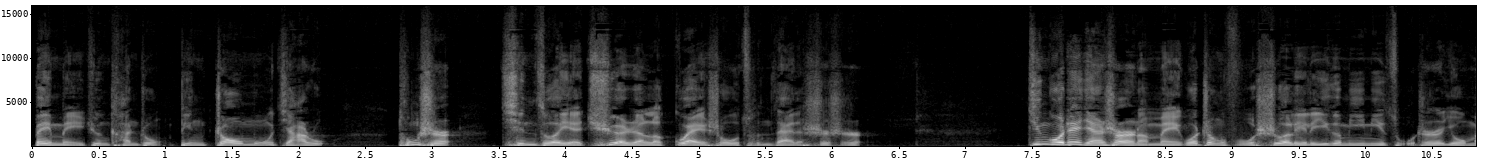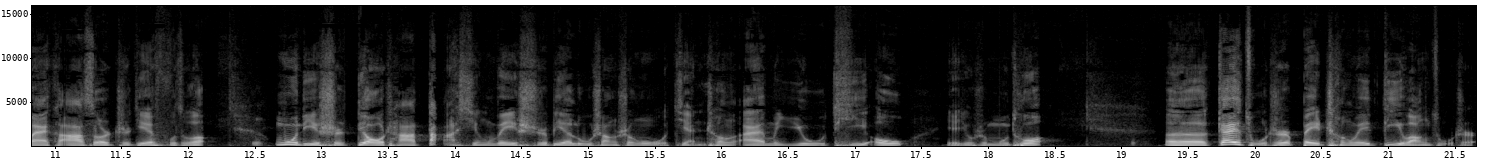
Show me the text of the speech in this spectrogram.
被美军看中并招募加入，同时秦泽也确认了怪兽存在的事实。经过这件事儿呢，美国政府设立了一个秘密组织，由麦克阿瑟直接负责，目的是调查大型未识别陆上生物，简称 MUTO，也就是木托。呃，该组织被称为帝王组织。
